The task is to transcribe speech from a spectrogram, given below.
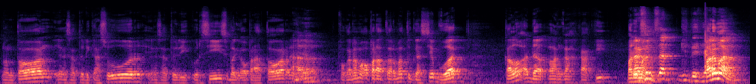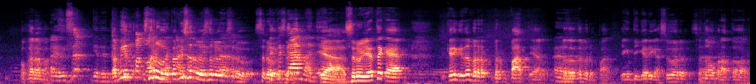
nonton yang satu di kasur yang satu di kursi sebagai operator ya. Ah. pokoknya mah operator mah tugasnya buat kalau ada langkah kaki pademan set gitu ya. pademan pokoknya mah gitu. tapi seru tapi seru seru Eh, seru seru, Itu seru. kan ya serunya teh kayak kan kita ber, berempat ya Eh. nontonnya berempat yang tiga di kasur satu operator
